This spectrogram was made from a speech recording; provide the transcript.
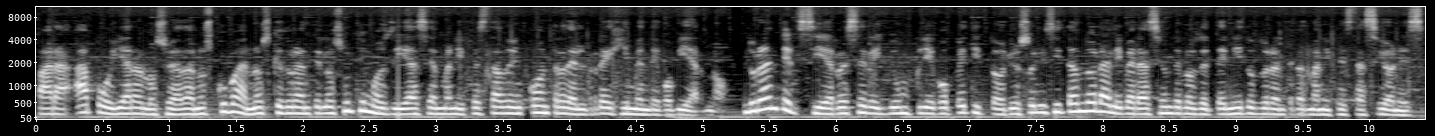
para apoyar a los ciudadanos cubanos que durante los últimos días se han manifestado en contra del régimen de gobierno. Durante el cierre se leyó un pliego petitorio solicitando la liberación de los detenidos durante las manifestaciones,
